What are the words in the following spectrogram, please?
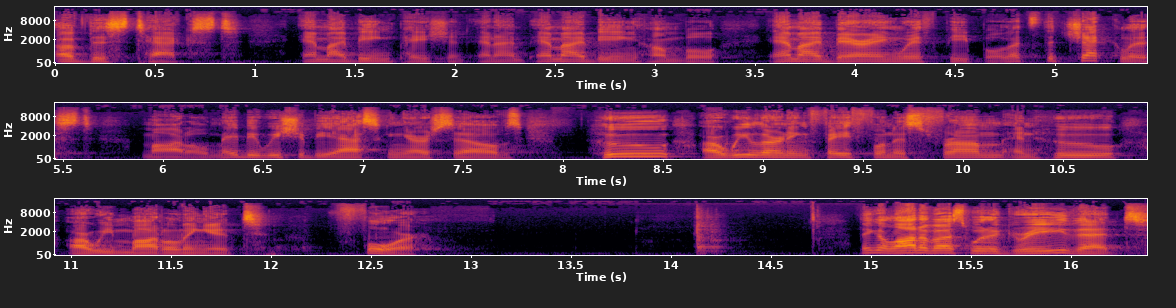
of this text, am I being patient? And am I being humble? Am I bearing with people? That's the checklist model. Maybe we should be asking ourselves who are we learning faithfulness from and who are we modeling it for? I think a lot of us would agree that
